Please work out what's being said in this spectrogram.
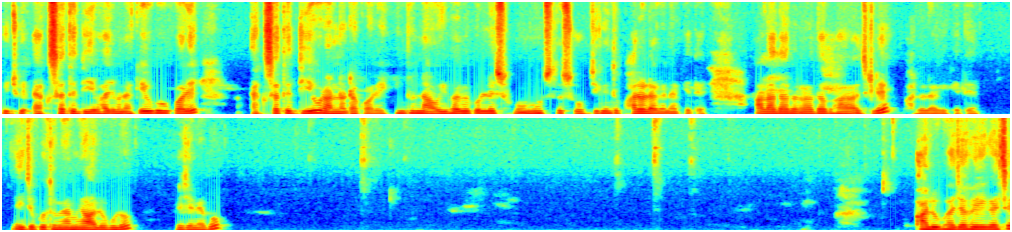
কিছু একসাথে দিয়ে ভাজবো না। কেউ কেউ করে, একসাথে দিয়েও রান্নাটা করে। কিন্তু না, ওইভাবে করলে সমস্ত সবজি কিন্তু ভালো লাগে না খেতে। আলাদা আলাদা ভাজলে ভালো লাগে খেতে। এই যে প্রথমে আমি আলুগুলো ভেজে নেব। আলু ভাজা হয়ে গেছে।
